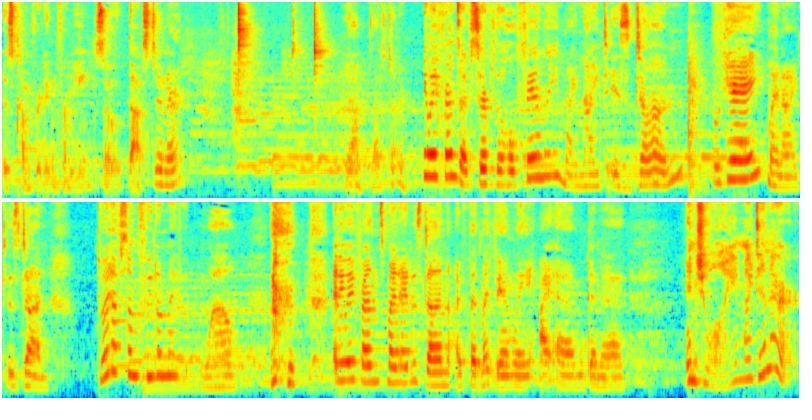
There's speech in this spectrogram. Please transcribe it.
is comforting for me. So that's dinner. Yeah, that's dinner. Anyway, friends, I've served the whole family. My night is done. Okay, my night is done. Do I have some food on my feet? Wow. anyway, friends, my night is done. I've fed my family. I am gonna enjoy my dinner.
